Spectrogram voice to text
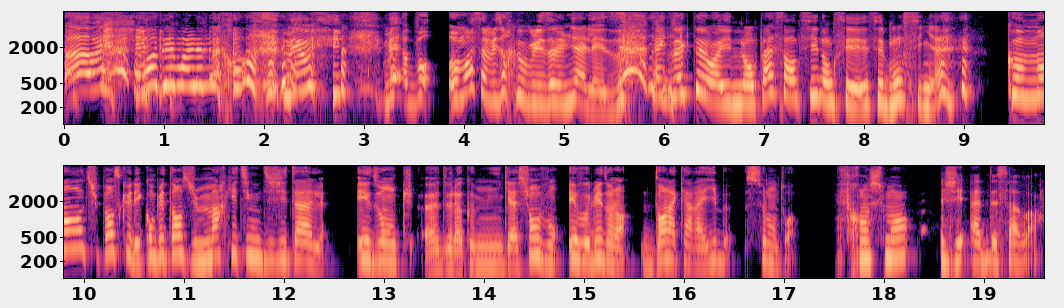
Ah ouais Rendez-moi le micro. Mais oui Mais bon, au moins ça veut dire que vous les avez mis à l'aise. Exactement, ils ne l'ont pas senti, donc c'est bon signe. Comment tu penses que les compétences du marketing digital et donc euh, de la communication vont évoluer dans la, dans la Caraïbe selon toi? Franchement, j'ai hâte de savoir.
